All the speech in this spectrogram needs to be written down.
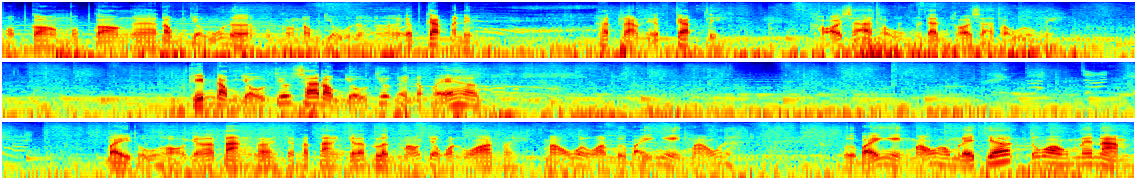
một con một con à, đông vũ nữa, một con đông vũ nữa. Rồi, up cấp anh em. Hết round này up cấp đi. Khỏi xạ thủ, mình đánh khỏi xạ thủ luôn đi. Kiếm đông vũ trước, xá đông vũ trước thì nó khỏe hơn. Bày thủ hộ cho nó tăng thôi, cho nó tăng, cho nó lên máu cho quanh quanh thôi. Máu quanh quanh 17.000 máu nè. 17.000 máu không để chết, đúng không? Không để nằm.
